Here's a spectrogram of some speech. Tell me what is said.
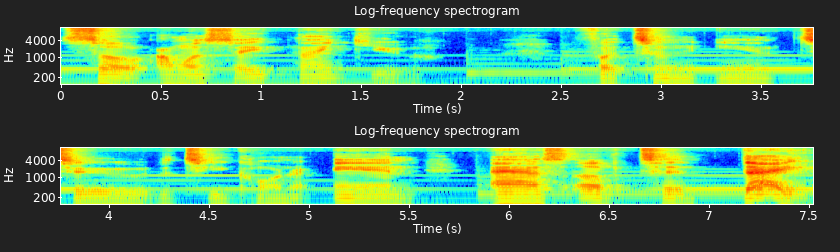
So I want to say thank you for tuning in to the T Corner. And as of today,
